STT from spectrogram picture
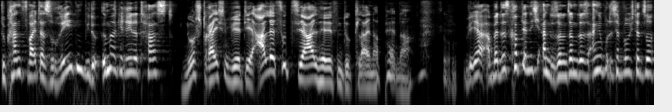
Du kannst weiter so reden, wie du immer geredet hast. Nur streichen wir dir alle Sozialhilfen, du kleiner Penner. So. Ja, aber das kommt ja nicht an, sondern, sondern das Angebot ist ja wirklich dann so,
